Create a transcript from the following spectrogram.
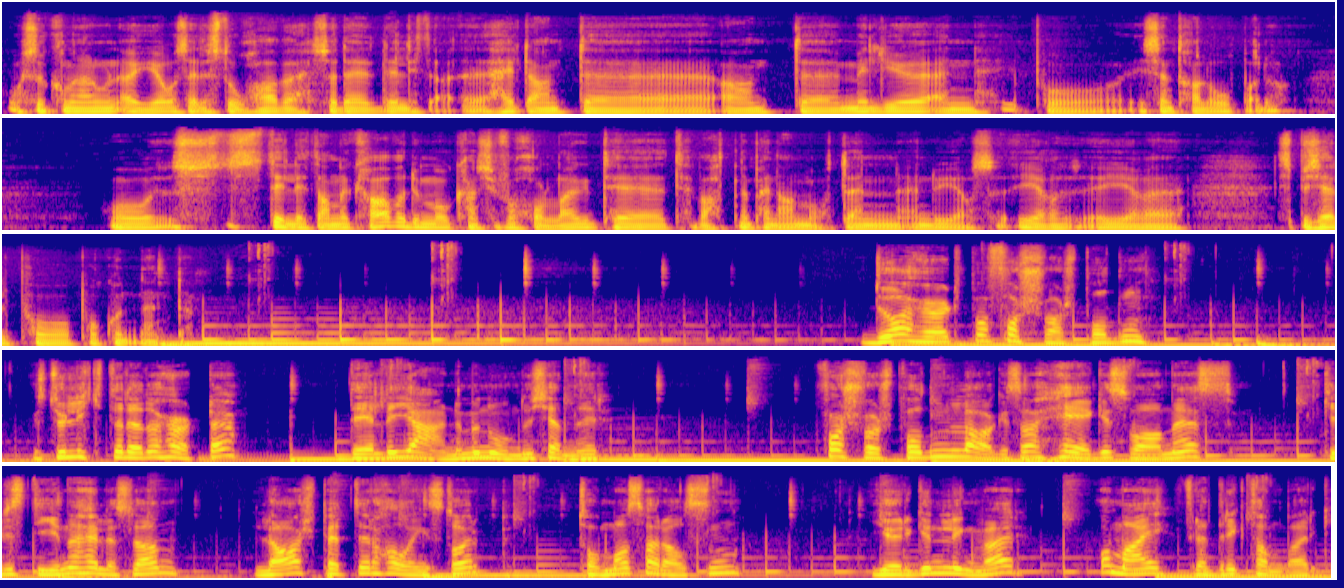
Og så kommer det noen øyer, og så er det storhavet. Så det, det er litt eh, helt annet, uh, annet uh, miljø enn på, i Sentral-Europa. da. Og stille litt andre krav, og du må kanskje forholde deg til, til vannet på en annen måte enn, enn du gjør, gjør, gjør, spesielt på, på kontinentet. Du har hørt på Forsvarspodden. Hvis du likte det du hørte, del det gjerne med noen du kjenner. Forsvarspodden lages av Hege Svanes, Kristine Hellesland, Lars Petter Hallingstorp, Thomas Haraldsen, Jørgen Lyngvær og meg, Fredrik Tandberg.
